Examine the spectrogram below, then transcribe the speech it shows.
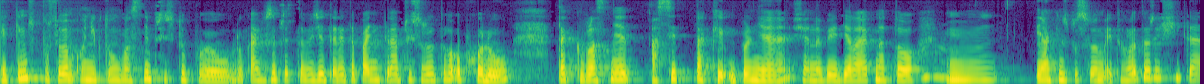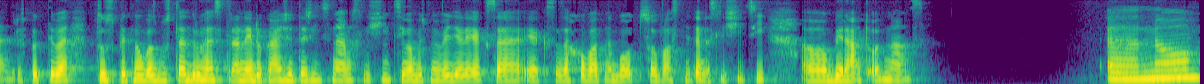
jakým způsobem oni k tomu vlastně přistupují. Dokážu si představit, že tady ta paní, která přišla do toho obchodu, tak vlastně asi taky úplně, že nevěděla, jak na to, mm, mm jakým způsobem i tohle to řešíte, respektive tu zpětnou vazbu z té druhé strany dokážete říct nám slyšícím, aby jsme věděli, jak se, jak se zachovat, nebo co vlastně ten neslyšící uh, by rád od nás? Uh, no,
